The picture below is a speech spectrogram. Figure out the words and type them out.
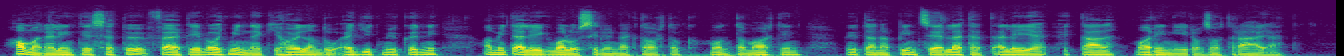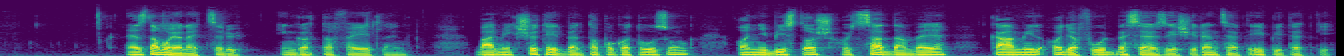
Hamar elintézhető, feltéve, hogy mindenki hajlandó együttműködni, amit elég valószínűnek tartok, mondta Martin, miután a pincér letett eléje egy tál marinírozott ráját. Ez nem olyan egyszerű, ingatta fejét Leng. Bár még sötétben tapogatózunk, annyi biztos, hogy Saddam veje Kámil agyafúrt beszerzési rendszert épített ki.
